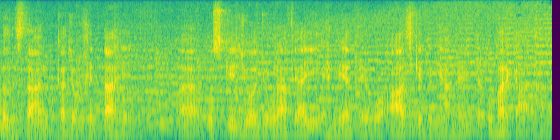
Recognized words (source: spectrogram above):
بلتستان کا جو خطہ ہے اس کی جو جغرافیائی اہمیت ہے، وہ آج کے دنیا میں ابھر کے آ رہا ہے۔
